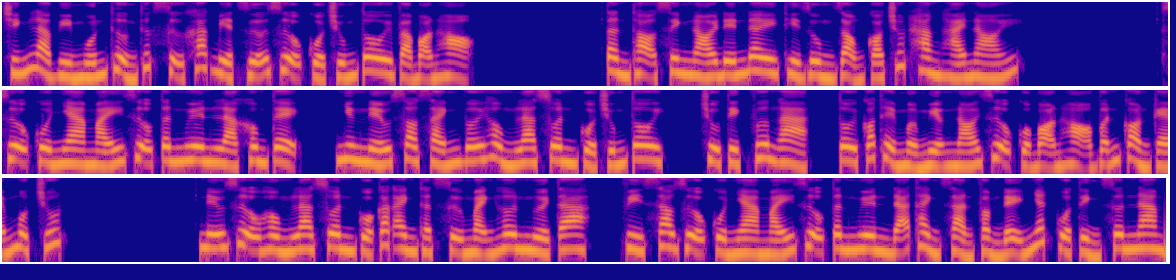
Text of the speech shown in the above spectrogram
chính là vì muốn thưởng thức sự khác biệt giữa rượu của chúng tôi và bọn họ. Tần Thọ Sinh nói đến đây thì dùng giọng có chút hăng hái nói. Rượu của nhà máy rượu Tân Nguyên là không tệ, nhưng nếu so sánh với Hồng La Xuân của chúng tôi, Chủ tịch Phương à, tôi có thể mở miệng nói rượu của bọn họ vẫn còn kém một chút. Nếu rượu Hồng La Xuân của các anh thật sự mạnh hơn người ta, vì sao rượu của nhà máy rượu Tân Nguyên đã thành sản phẩm đệ nhất của tỉnh Sơn Nam,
